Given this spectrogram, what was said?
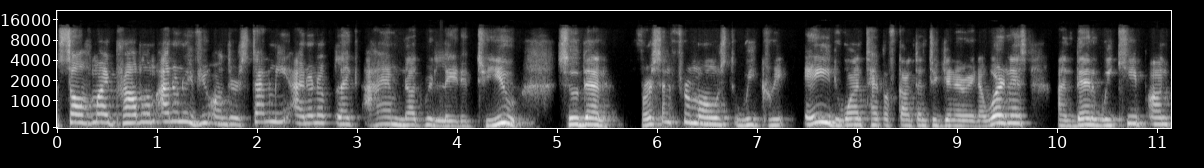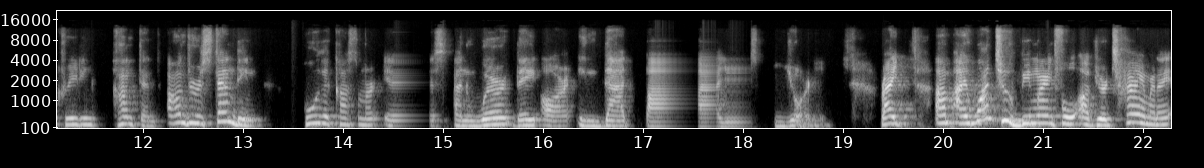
solve my problem. I don't know if you understand me. I don't know, like I am not related to you. So then first and foremost, we create one type of content to generate awareness, and then we keep on creating content, understanding who the customer is and where they are in that journey right? Um, I want to be mindful of your time, and I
